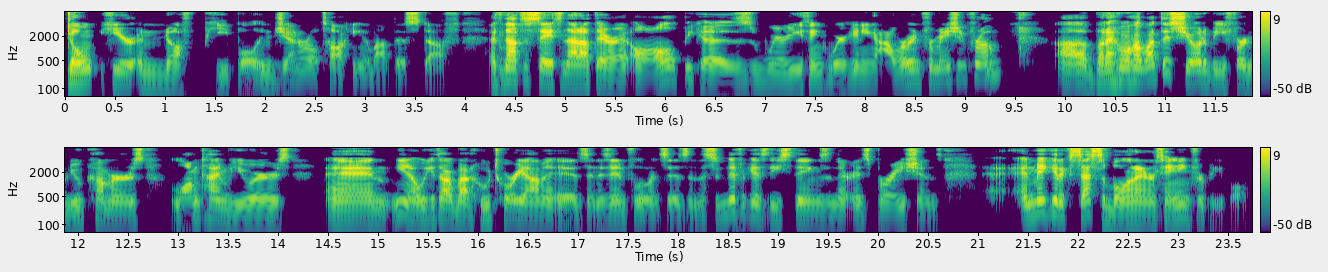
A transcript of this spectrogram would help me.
don't hear enough people in general talking about this stuff. It's not to say it's not out there at all, because where do you think we're getting our information from? Uh, but I want this show to be for newcomers, longtime viewers, and you know we can talk about who Toriyama is and his influences and the significance of these things and their inspirations, and make it accessible and entertaining for people.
